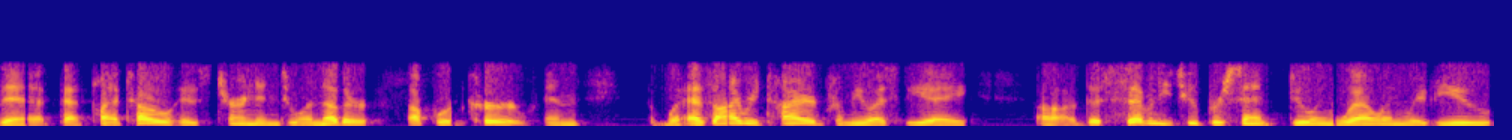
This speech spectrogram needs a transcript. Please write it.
that, that plateau has turned into another upward curve. And as I retired from USDA, uh, the 72% doing well in review,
